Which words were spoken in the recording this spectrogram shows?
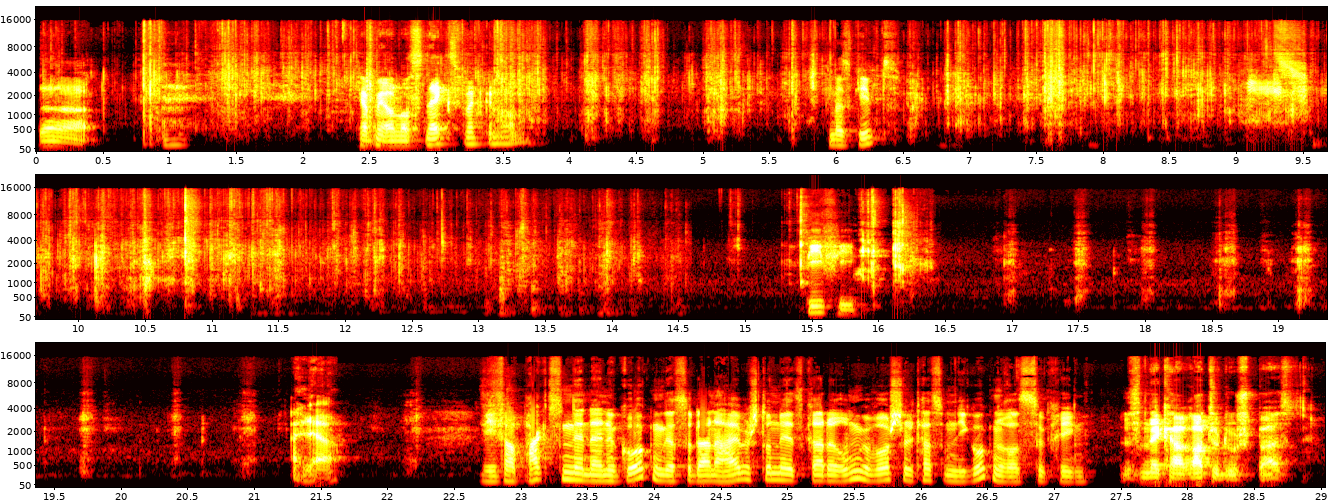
So. Ich habe mir auch noch Snacks mitgenommen. Was gibt's? Beefy. Alter. Wie verpackst du denn deine Gurken, dass du da eine halbe Stunde jetzt gerade rumgewurschtelt hast, um die Gurken rauszukriegen? Das ist eine Karotte, du Spast.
